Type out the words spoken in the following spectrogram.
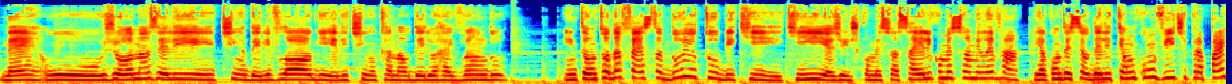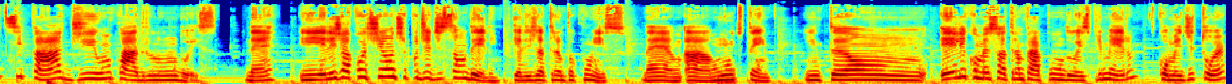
né? O Jonas, ele tinha dele vlog, ele tinha o canal dele, o Raivando. Então, toda festa do YouTube que, que ia, a gente começou a sair, ele começou a me levar. E aconteceu dele ter um convite para participar de um quadro no 1-2, né? E ele já curtia um tipo de edição dele, porque ele já trampa com isso, né? Há muito tempo. Então, ele começou a trampar para um 2 primeiro, como editor.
